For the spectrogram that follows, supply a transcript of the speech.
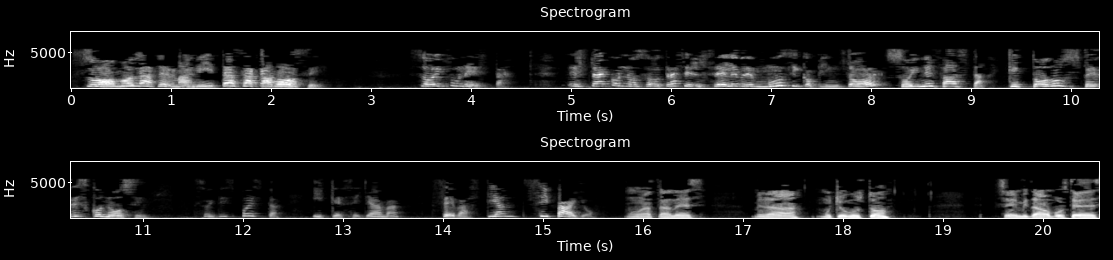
Somos las hermanitas Acabose. Soy funesta. Está con nosotras el célebre músico pintor. Soy nefasta, que todos ustedes conocen. Soy dispuesta y que se llama Sebastián Cipayo. Muy buenas tardes. Me da mucho gusto ser invitado por ustedes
